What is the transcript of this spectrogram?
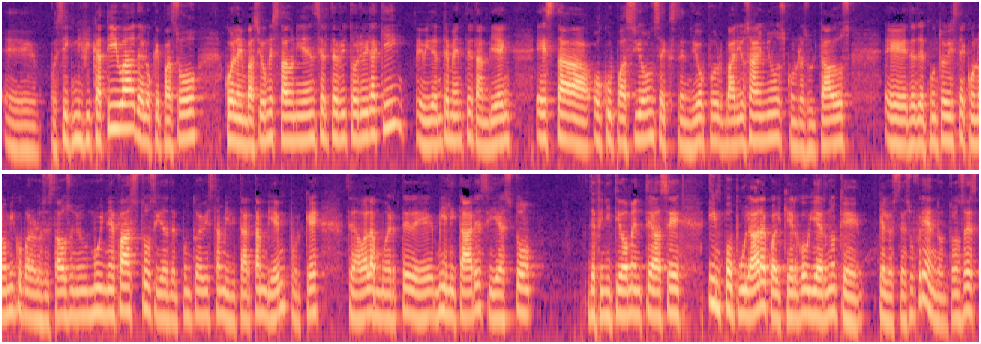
eh, pues significativa de lo que pasó con la invasión estadounidense al territorio iraquí. Evidentemente también esta ocupación se extendió por varios años con resultados eh, desde el punto de vista económico para los Estados Unidos muy nefastos y desde el punto de vista militar también, porque se daba la muerte de militares y esto definitivamente hace impopular a cualquier gobierno que, lo esté sufriendo. Entonces,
